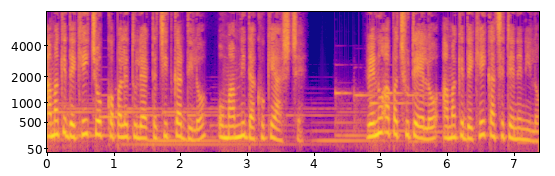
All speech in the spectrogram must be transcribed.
আমাকে দেখেই চোখ কপালে তুলে একটা চিৎকার দিল, ও মামনি, দেখো কে আসছে। রেনু আপা ছুটে এলো, আমাকে দেখেই কাছে টেনে নিল।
